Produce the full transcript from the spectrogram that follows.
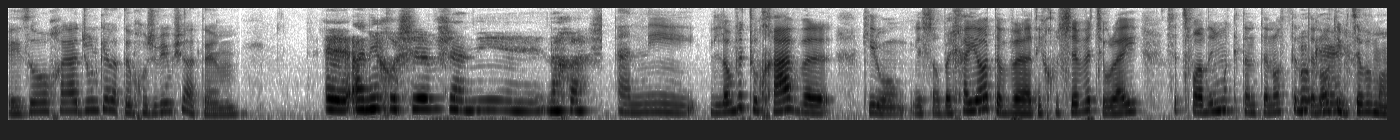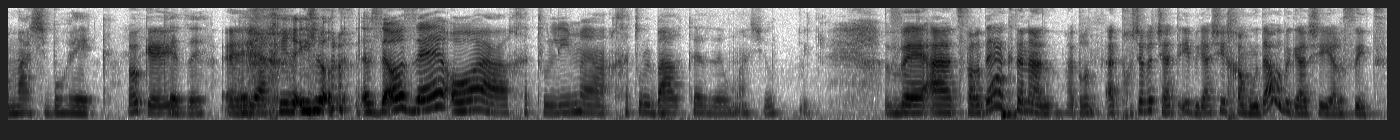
איזו חיית ג'ונגל אתם חושבים שאתם? אה, אני חושב שאני אה, נחש. אני לא בטוחה, אבל כאילו, יש הרבה חיות, אבל אני חושבת שאולי יש את הצפרדים הקטנטנות קטנטנות אוקיי. עם צבע ממש בוהק. אוקיי. כזה. אה. אלה הכי רעילות. אז זה או זה, או החתולים, החתול בר כזה או משהו. והצפרדע הקטנה, את, את חושבת שאת אי בגלל שהיא חמודה או בגלל שהיא ארסית?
